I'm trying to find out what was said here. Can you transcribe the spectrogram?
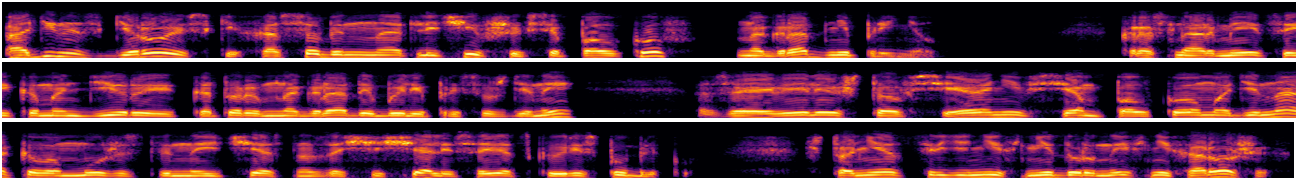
Один из героических, особенно отличившихся полков, наград не принял. Красноармейцы и командиры, которым награды были присуждены, — заявили, что все они всем полком одинаково мужественно и честно защищали Советскую Республику, что нет среди них ни дурных, ни хороших,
